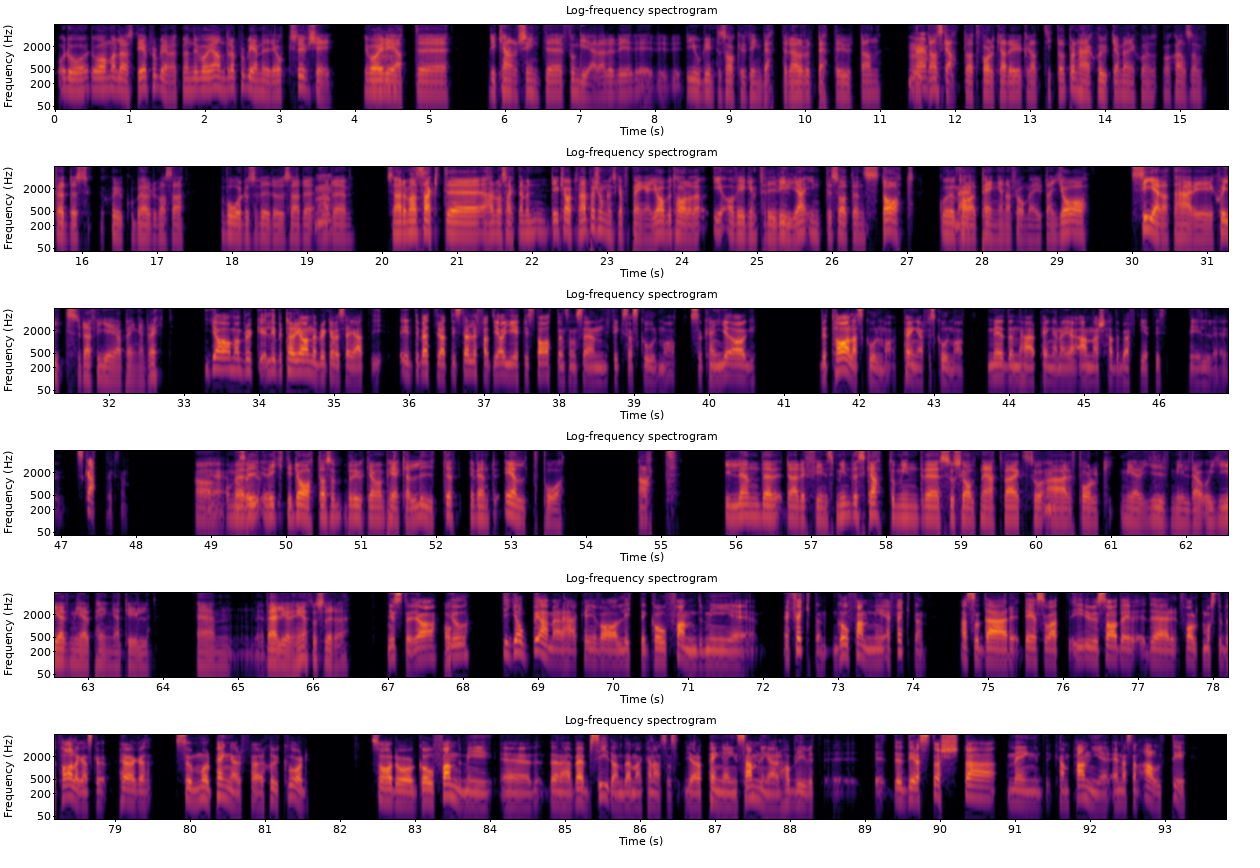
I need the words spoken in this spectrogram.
och då, då har man löst det problemet, men det var ju andra problem i det också i och för sig. Det var ju det mm. att eh, det kanske inte fungerade. Det, det, det, gjorde inte saker och ting bättre. Det hade varit bättre utan, utan skatt och att folk hade kunnat titta på den här sjuka människan som föddes sjuk och behövde massa vård och så vidare. Så hade, mm. hade, så hade man sagt, eh, hade man sagt, nej men det är klart den här personen ska få pengar. Jag betalar av egen fri vilja, inte så att en stat går och tar nej. pengarna från mig, utan jag ser att det här är skit, så därför ger jag pengar direkt. Ja, man brukar, libertarianer brukar väl säga att är inte bättre att istället för att jag ger till staten som sen fixar skolmat så kan jag betala skolmat, pengar för skolmat med den här pengarna jag annars hade behövt ge till, till eh, skatt. Liksom. Ja, eh, och med och så, riktig data så brukar man peka lite eventuellt på att i länder där det finns mindre skatt och mindre socialt nätverk så mm. är folk mer givmilda och ger mer pengar till um, välgörenhet och så vidare. Just det, ja. Och- Jo. Det jobbiga med det här kan ju vara lite GoFundMe-effekten. GoFundMe-effekten. Alltså där det är så att i USA där, där folk måste betala ganska höga summor pengar för sjukvård så har då GoFundMe, eh, den här webbsidan där man kan alltså göra pengainsamlingar, har blivit eh, eh deras största mängd kampanjer är nästan alltid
